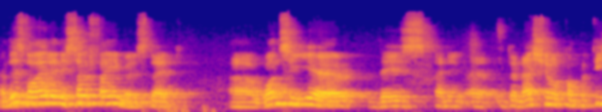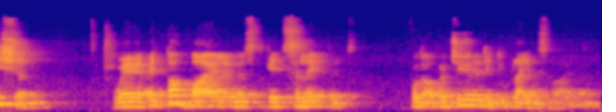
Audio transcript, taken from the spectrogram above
And this violin is so famous that uh, once a year there's an uh, international competition where a top violinist gets selected for the opportunity to play this violin.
